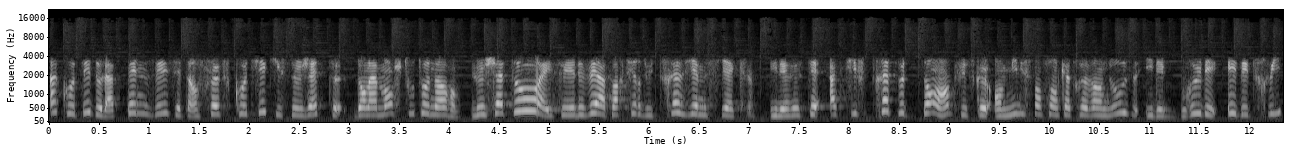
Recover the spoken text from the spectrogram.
à côté de la Penzée. C'est un fleuve côtier qui se jette dans la Manche tout au nord. Le château a été élevé à partir du XIIIe siècle. Il est resté actif très peu de temps, hein, puisque en 1592, il est brûlé et détruit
